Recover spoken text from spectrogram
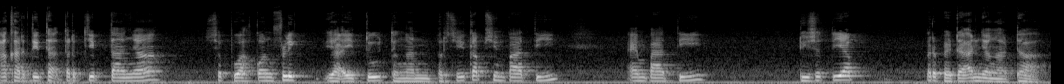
agar tidak terciptanya sebuah konflik yaitu dengan bersikap simpati, empati di setiap perbedaan yang ada.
